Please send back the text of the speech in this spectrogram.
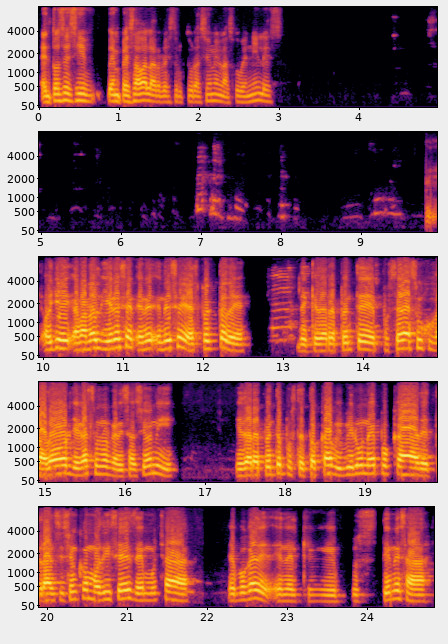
entonces sí empezaba la reestructuración en las juveniles. Oye, Emanuel, y en ese, en ese aspecto de, que de repente pues eras un jugador, llegaste a una organización y, y de repente pues te toca vivir una época de transición, como dices, de mucha época en el que pues tienes a,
